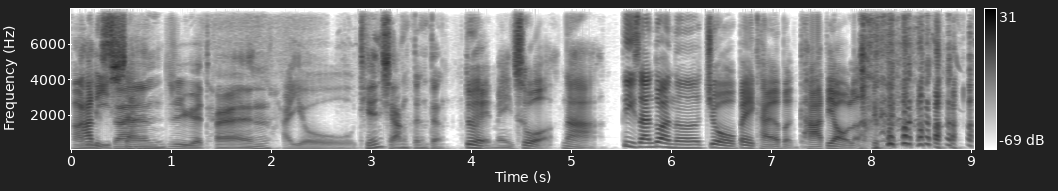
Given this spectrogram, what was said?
阿里山、阿里山日月潭，还有天祥等等。对，没错。那第三段呢，就被凯尔本卡掉了。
